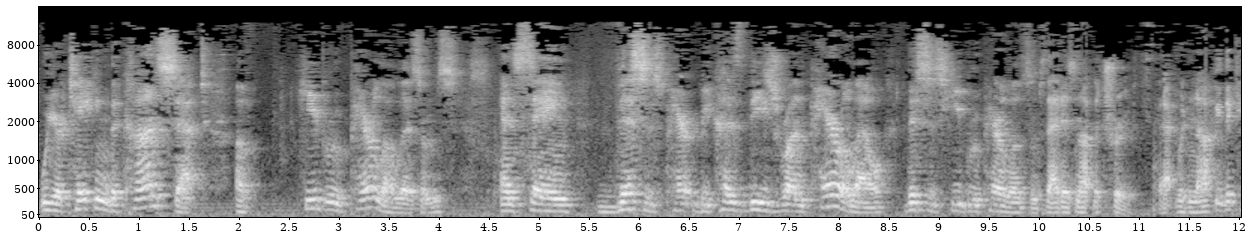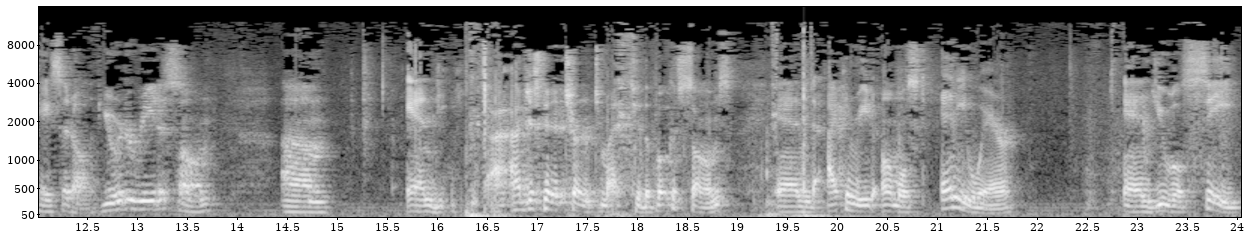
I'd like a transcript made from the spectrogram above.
We are taking the concept of Hebrew parallelisms and saying this is par- because these run parallel, this is Hebrew parallelisms. That is not the truth. That would not be the case at all. If you were to read a psalm, um, and I, I'm just going to turn to my to the book of Psalms, and I can read almost anywhere, and you will see.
